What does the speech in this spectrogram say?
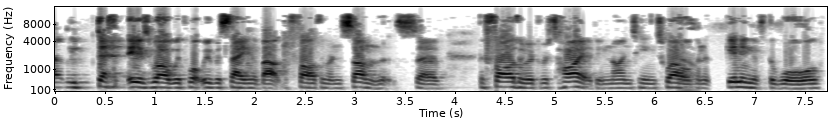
um, definitely as well with what we were saying about the father and son. That's uh, the father had retired in 1912, Yeah. and at the beginning of the war,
